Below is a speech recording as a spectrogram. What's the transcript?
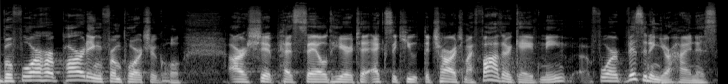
before her parting from Portugal. Our ship has sailed here to execute the charge my father gave me for visiting your highness.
